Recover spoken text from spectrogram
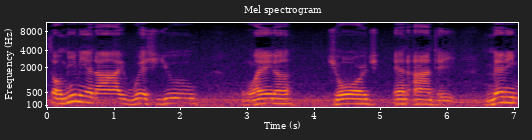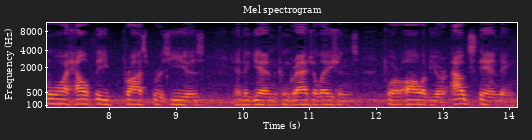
So Mimi and I wish you, Lena, George, and Auntie many more healthy, prosperous years. And again, congratulations for all of your outstanding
